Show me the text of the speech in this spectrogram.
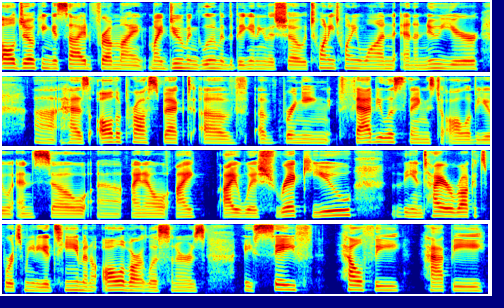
all joking aside from my my doom and gloom at the beginning of the show, 2021 and a new year uh, has all the prospect of of bringing fabulous things to all of you. And so uh, I know I I wish Rick, you, the entire Rocket Sports Media team, and all of our listeners a safe, healthy, happy,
